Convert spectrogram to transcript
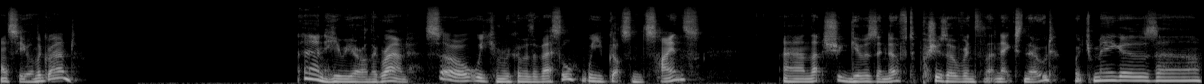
I'll see you on the ground. And here we are on the ground. So we can recover the vessel. We've got some science. And that should give us enough to push us over into that next node, which makes us, uh,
